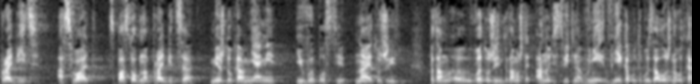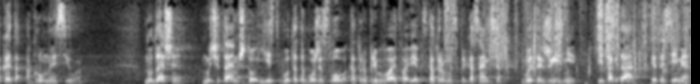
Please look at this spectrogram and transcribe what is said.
пробить асфальт, способна пробиться между камнями и выползти на эту жизнь, потому, э, в эту жизнь, потому что оно действительно, в ней, в ней как будто бы заложена вот какая-то огромная сила. Но дальше мы читаем, что есть вот это Божье Слово, которое пребывает вовек, с которым мы соприкасаемся в этой жизни, и тогда это семя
